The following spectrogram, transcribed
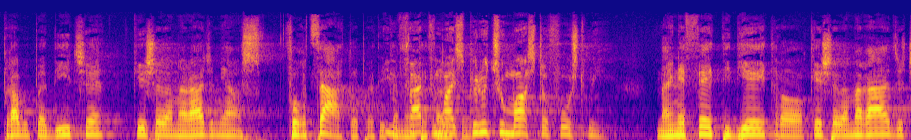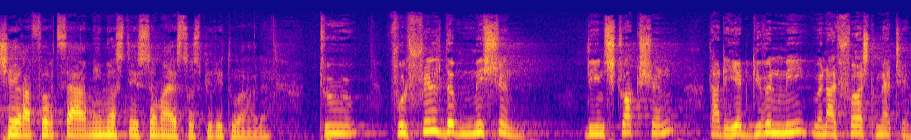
Prabhupada dice che Shara Maharaj mi ha sforzato In praticamente a fact, fare my spiritual master forced me. Ma in effetti dietro Keshava Maharaj c'era a forzarmi il mio stesso maestro spirituale to fulfill the mission, the instruction that he had given me when I first met him.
